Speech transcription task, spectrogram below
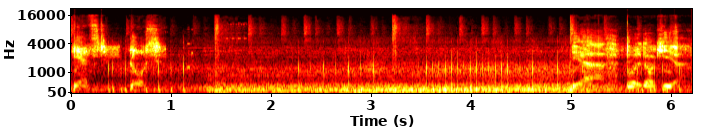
Jetzt, los. Ja, Bulldog hier.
